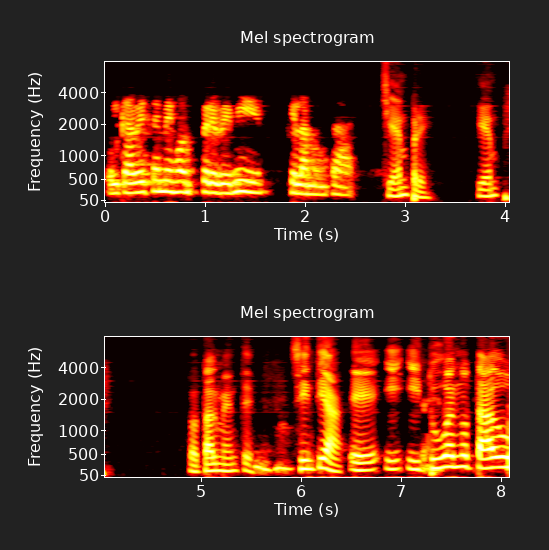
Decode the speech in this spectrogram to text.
porque a veces es mejor prevenir que lamentar. Siempre, siempre. Totalmente. Cintia, eh, ¿y, tú has notado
